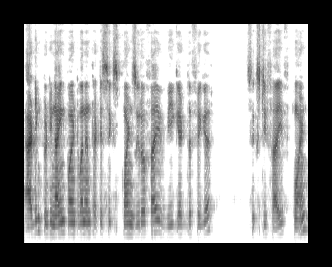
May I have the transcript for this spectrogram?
Adding 29.1 and 36.05, we get the figure 65.15.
